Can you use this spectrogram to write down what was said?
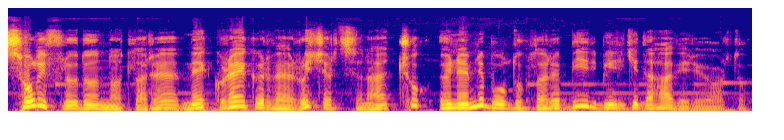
Soliflu'nun notları McGregor ve Richardson'a çok önemli buldukları bir bilgi daha veriyordu.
